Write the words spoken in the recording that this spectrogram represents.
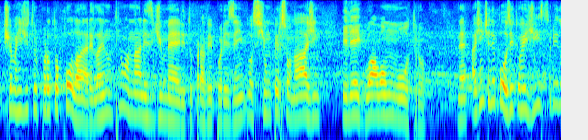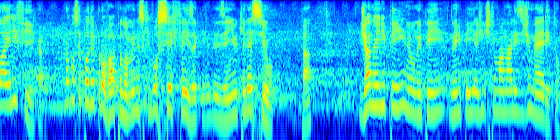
que chama registro protocolar. Ela não tem uma análise de mérito para ver, por exemplo, se um personagem ele é igual a um outro. Né? A gente deposita o registro e lá ele fica, para você poder provar pelo menos que você fez aquele desenho e que ele é seu. Tá? Já no NPI, no NPI, no NPI a gente tem uma análise de mérito.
